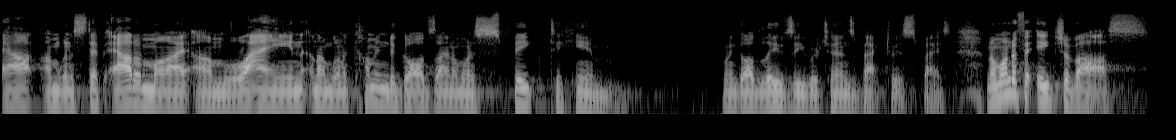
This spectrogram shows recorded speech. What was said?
out, I'm going to step out of my um, lane, and I'm going to come into God's lane. I'm going to speak to him. When God leaves, he returns back to his space. And I wonder for each of us,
